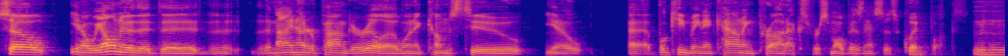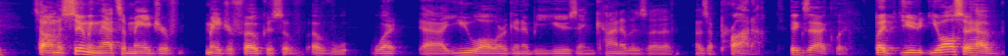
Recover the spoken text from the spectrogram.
So you know, we all know that the the, the 900 pound gorilla when it comes to you know uh, bookkeeping and accounting products for small businesses, QuickBooks. Mm-hmm. So I'm assuming that's a major major focus of of what uh, you all are going to be using, kind of as a as a product. Exactly. But you you also have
